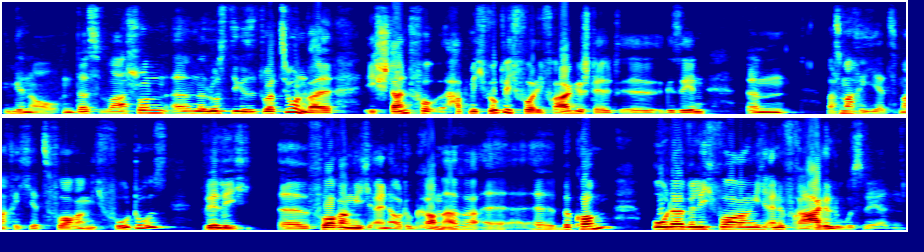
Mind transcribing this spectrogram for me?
Genau, und das war schon äh, eine lustige Situation, weil ich stand vor, habe mich wirklich vor die Frage gestellt äh, gesehen, ähm, was mache ich jetzt? Mache ich jetzt vorrangig Fotos? Will ich äh, vorrangig ein Autogramm äh, bekommen? Oder will ich vorrangig eine Frage loswerden?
